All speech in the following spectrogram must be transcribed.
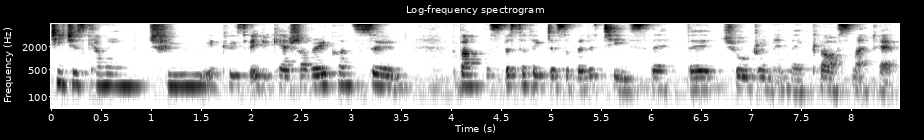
teachers coming to inclusive education are very concerned about the specific disabilities that their children in their class might have.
